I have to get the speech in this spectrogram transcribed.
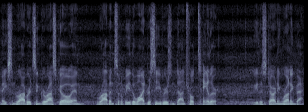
Mason Roberts and Garasco and Robinson will be the wide receivers, and Dontrell Taylor will be the starting running back.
